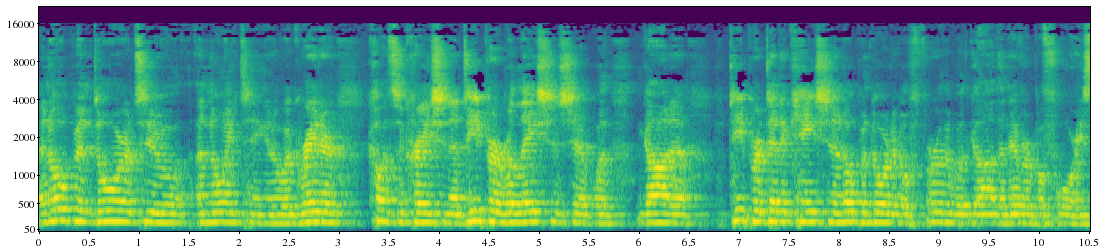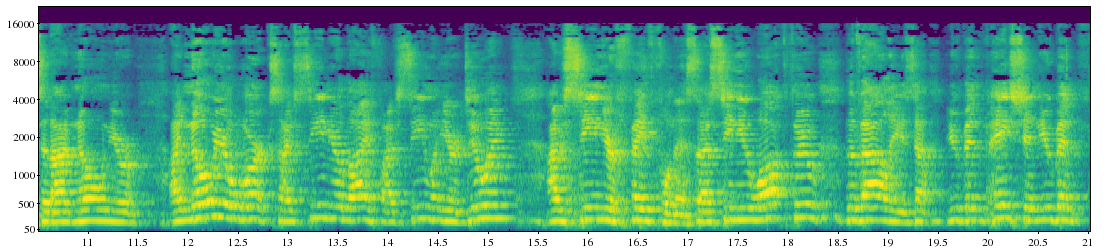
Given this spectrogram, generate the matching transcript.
An open door to anointing and to a greater consecration, a deeper relationship with God. A, deeper dedication an open door to go further with God than ever before. He said, I've known your, I know your works. I've seen your life. I've seen what you're doing. I've seen your faithfulness. I've seen you walk through the valleys. You've been patient. You've been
